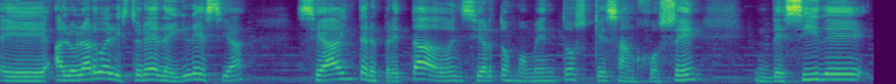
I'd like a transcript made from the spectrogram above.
Eh, a lo largo de la historia de la iglesia se ha interpretado en ciertos momentos que San José decide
